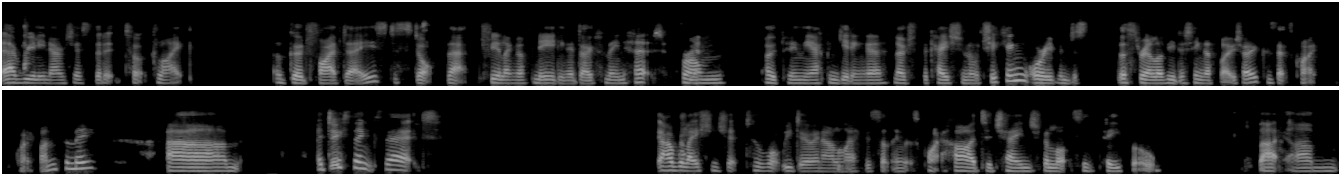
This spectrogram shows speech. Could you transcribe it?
I really noticed that it took like a good five days to stop that feeling of needing a dopamine hit from yeah. opening the app and getting a notification or checking, or even just the thrill of editing a photo because that's quite quite fun for me. Um, I do think that our relationship to what we do in our life is something that's quite hard to change for lots of people. But um,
